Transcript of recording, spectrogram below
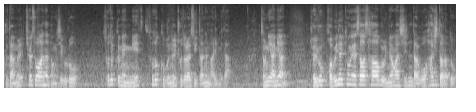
부담을 최소화하는 방식으로 소득 금액 및 소득 구분을 조절할 수 있다는 말입니다. 정리하면 결국 법인을 통해서 사업을 운영하신다고 하시더라도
